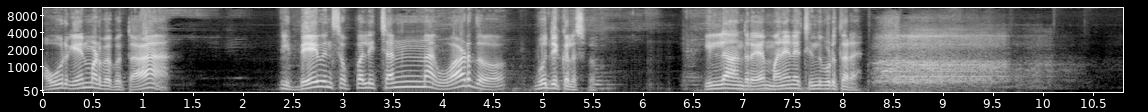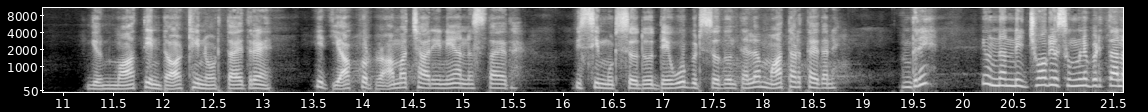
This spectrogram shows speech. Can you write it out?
ಅವ್ರಿಗೆ ಏನ್ ಮಾಡ್ಬೇಕು ಗೊತ್ತಾ? ಈ ಬೇವಿನ ಸೊಪ್ಪಲ್ಲಿ ಚೆನ್ನಾಗಿ ಒಡ್ದು ಬುದ್ಧಿ ಕಲಿಸ್ಬೇಕು. ಇಲ್ಲ ಅಂದ್ರೆ ಮನೆನೇ ತಿಂದ್ಬಿಡ್ತಾರೆ. ಇವನ್ ಮಾತಿನ ದಾಟಿ ನೋಡ್ತಾ ಇದ್ರೆ ಇದ್ಯಾಕೋ ರಾಮಾಚಾರಿನೇ ಅನ್ನಿಸ್ತಾ ಇದೆ. ಬಿಸಿ ಮುಟ್ಸೋದು ದೇವು ಬಿಡ್ಸೋದು ಅಂತೆಲ್ಲ ಮಾತಾಡ್ತಾ ಇದ್ದಾನೆ. ಅಂದ್ರೆ ಇವ್ ನನ್ನ ನಿಜವಾಗ್ಲೂ ಸುಮ್ಮನೆ ಬಿಡ್ತಾನ?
